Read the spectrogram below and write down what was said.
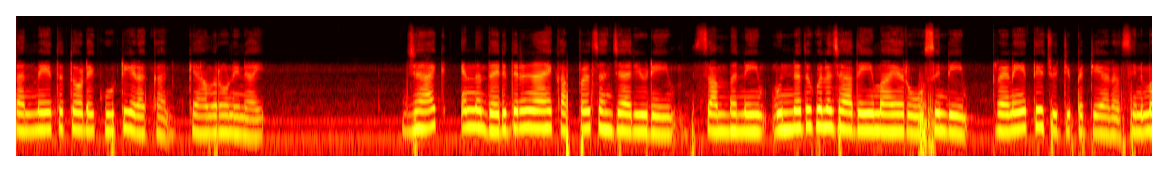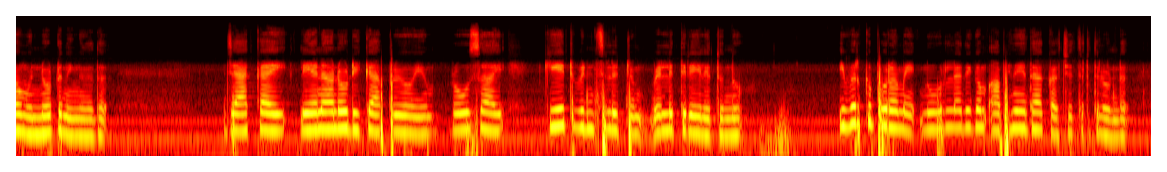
തന്മയത്വത്തോടെ കൂട്ടിയിണക്കാൻ ക്യാമറൂണിനായി ജാക്ക് എന്ന ദരിദ്രനായ കപ്പൽ സഞ്ചാരിയുടെയും സമ്പന്നയും ഉന്നതകുലജാതയുമായ റോസിന്റെയും പ്രണയത്തെ ചുറ്റിപ്പറ്റിയാണ് സിനിമ മുന്നോട്ട് നീങ്ങുന്നത്. ജാക്കായി ലിയനാർഡോ ഡി കാപ്രിയോയും റോസായി കേറ്റ് വിൻസ്ലെറ്റും വെള്ളിത്തിരയിലെത്തുന്നു. ഇവർക്ക് പുറമെ നൂറിലധികം അഭിനേതാക്കൾ ചിത്രത്തിലുണ്ട്.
